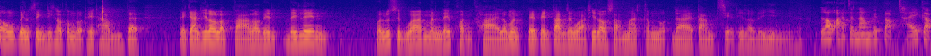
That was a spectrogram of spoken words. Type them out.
ต้องเป็นสิ่งที่เขากำหนดให้ทำแต่ในการที่เราหลับตาเราได้ได้เล่น มันรู้สึกว่ามันได้ผ่อนคลาย แล้วมันเป็นเป็นตามจังหวะที่เราสามารถกำหนดได้ตามเสียงที่เราได้ยินครับเราอาจจะนำไปปรับใช้กับ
